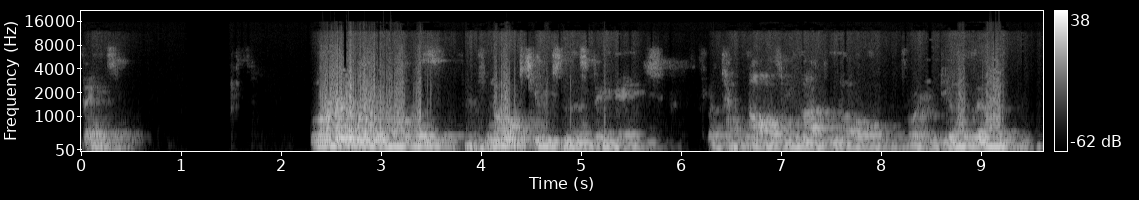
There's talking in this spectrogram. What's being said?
phase. Learn you know, there's no excuse in this day and age for technology not to know what you're dealing with.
